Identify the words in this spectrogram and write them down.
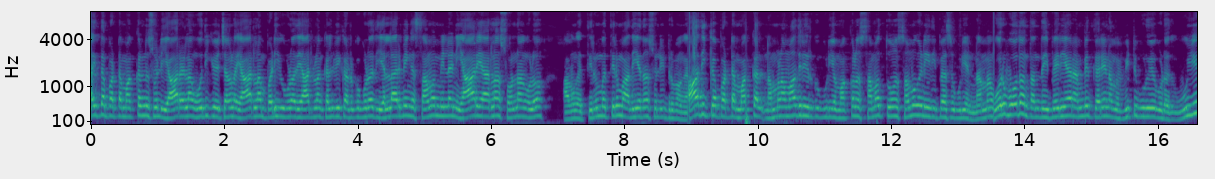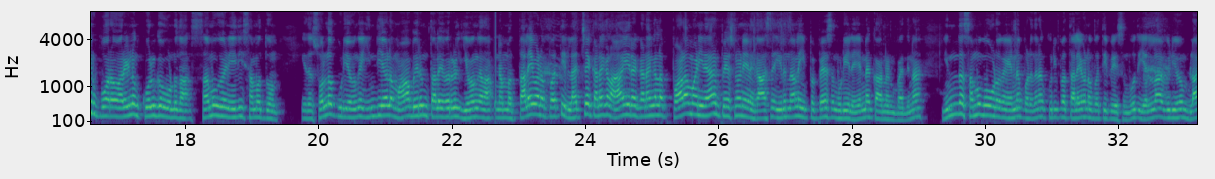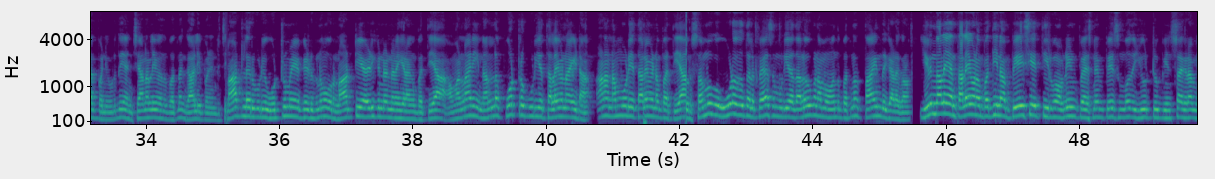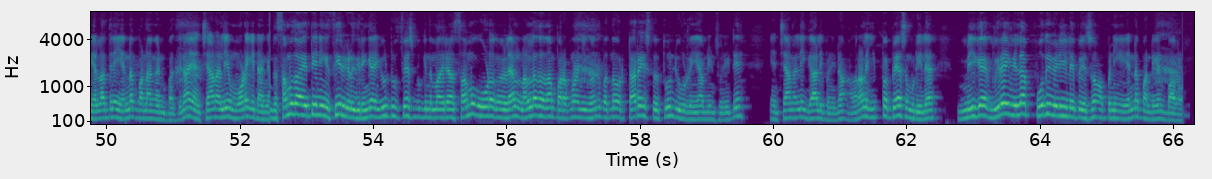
தாழ்த்தப்பட்ட மக்கள்னு சொல்லி யாரெல்லாம் ஒதுக்கி வச்சாங்களோ யாரெல்லாம் படிக்கக்கூடாது யாரெல்லாம் கல்வி கற்கக்கூடாது எல்லாருமே இங்கே சமம் இல்லைன்னு யார் யாரெல்லாம் சொன்னாங்களோ அவங்க திரும்ப திரும்ப அதையே தான் சொல்லிட்டு இருப்பாங்க. பாதிக்கப்பட்ட மக்கள் நம்மள மாதிரி இருக்கக்கூடிய மக்களும் சமத்துவம் சமூக நீதி பேசக்கூடிய நம்ம ஒருபோதும் தந்தை பெரியார் அம்பேத்கரை நம்ம விட்டு கொடுக்கவே கூடாது. உயிர் போகிற வரையிலும் கொள்கை ஒன்று தான் சமூக நீதி சமத்துவம். இதை சொல்லக்கூடியவங்க இந்தியாவில் மாபெரும் தலைவர்கள் இவங்க தான் நம்ம தலைவனை பற்றி லட்சக்கணக்கில் ஆயிரக்கணக்கில் பல மணி நேரம் பேசணும்னு எனக்கு ஆசை. இருந்தாலும் இப்போ பேச முடியல. என்ன காரணம்னு பார்த்தீங்கன்னா இந்த சமூக ஊடகம் என்ன பண்ணுதுன்னா குறிப்பாக தலைவனை பற்றி பேசும்போது எல்லா வீடியோவும் பிளாக் பண்ணி கொடுத்து என் சேனலையும் வந்து பார்த்தா காலி பண்ணிடுச்சு. நாட்டில் இருக்கக்கூடிய ஒற்றுமையை கெடுக்கணும் ஒரு நாட்டையே அழிக்கணும்னு நினைக்கிறாங்க பார்த்தியா அவன்லாம் நீ நல்ல போற்றக்கூடிய தலைவனாகிட்டான் ஆனால் நம்முடைய தலைவனை பார்த்தியா ஒரு சமூக ஊடகத்தில் பேச முடியாத அளவுக்கு நம்ம வந்து பார்த்தீங்கன்னா தாய்ந்து கிடக்கிறோம். இருந்தாலும் என் தலைவனை பற்றி நான் பேசியே தீர்வோம் அப்படின்னு பேசினேன். பேசும்போது யூடியூப் இன்ஸ்டாகிராம் இன்ஸ்டாகிராம் எல்லாத்துலேயும் என்ன பண்ணாங்கன்னு பார்த்தீங்கன்னா என் சேனலையே முடக்கிட்டாங்க. இந்த சமுதாயத்தையும் நீங்கள் சீர்கெடுக்கிறீங்க. யூடியூப் ஃபேஸ்புக் இந்த மாதிரியான சமூக ஊடகங்களால் நல்லதை தான் பரப்பணும். நீங்கள் வந்து பார்த்தீங்கன்னா ஒரு டெரரிஸ்ட்டை தூண்டி விடுறீங்க அப்படின்னு சொல்லிட்டு என் சேனலையும் காலி பண்ணிட்டான். அதனால் இப்போ பேச முடியல. மிக விரைவில் பொது வெளியில் பேசும் அப்போ நீங்கள் என்ன பண்ணுறீங்கன்னு பார்க்கலாம்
